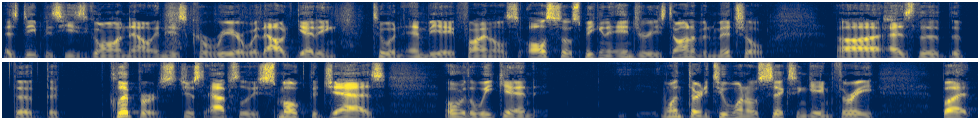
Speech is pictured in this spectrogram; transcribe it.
as deep as he's gone now in his career without getting to an NBA finals. Also, speaking of injuries, Donovan Mitchell, uh, as the, the the the Clippers just absolutely smoked the Jazz over the weekend, 132-106 in Game Three, but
